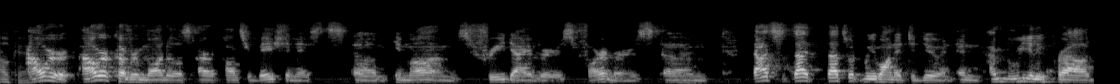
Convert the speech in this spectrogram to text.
Okay. our our cover models are conservationists um, imams free divers farmers. Um, that's that that's what we wanted to do and, and i'm really proud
